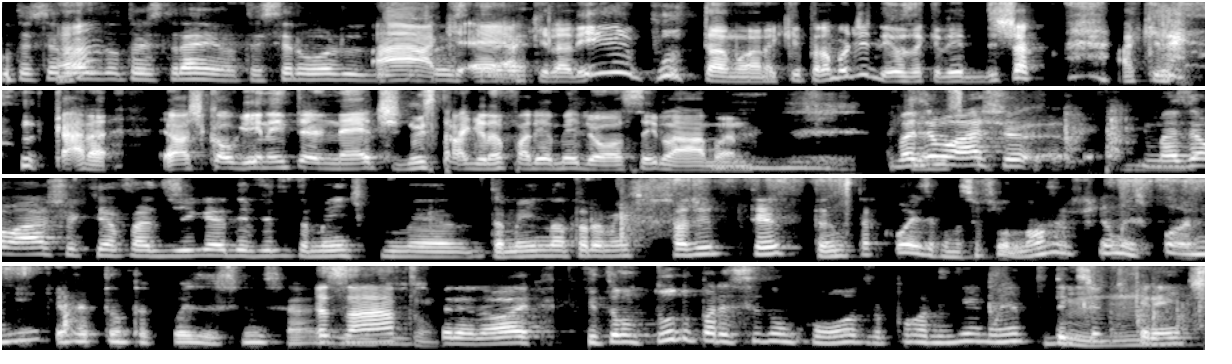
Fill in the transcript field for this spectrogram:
O terceiro Hã? olho do Doutor Estranho, o terceiro olho do Ah, Doutor é, Estranho. aquilo ali, puta, mano, aqui, pelo amor de Deus, aquele, deixa, aquele, cara, eu acho que alguém na internet, no Instagram faria melhor, sei lá, mano. Mas Aquilo eu acho, mas eu acho que a fadiga é devido também, tipo, né, também naturalmente só de ter tanta coisa, como você falou, nove filmes, pô, ninguém quer ver tanta coisa assim, sabe? Exato. Super-herói, que estão tudo parecido um com o outro, pô, ninguém aguenta, tem que ser Uhum. diferente.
